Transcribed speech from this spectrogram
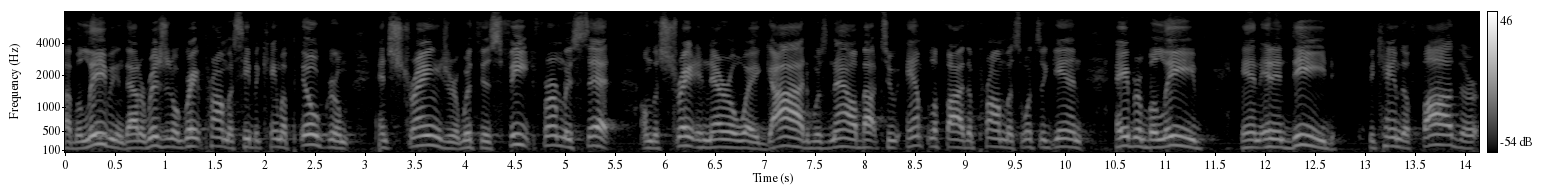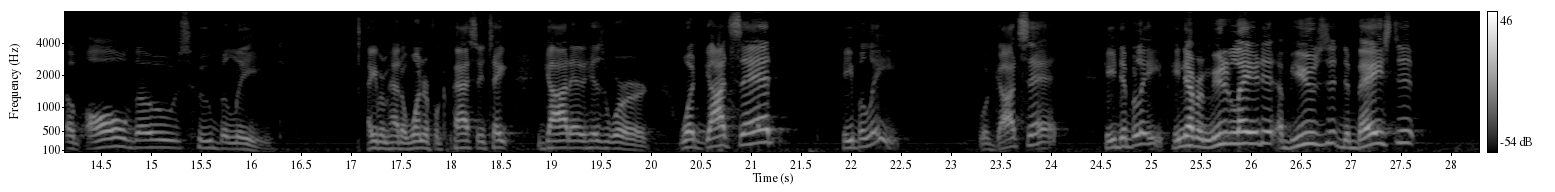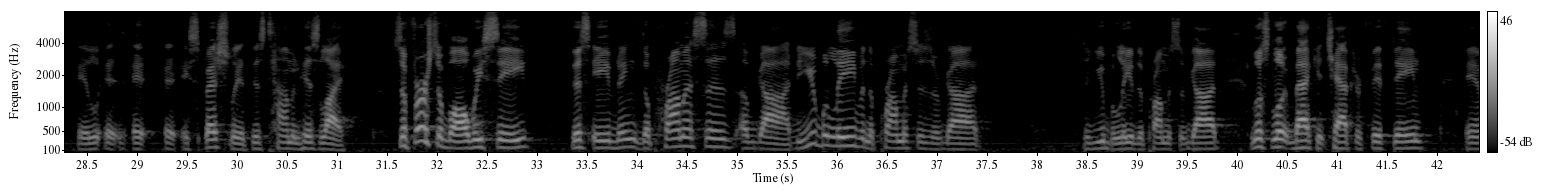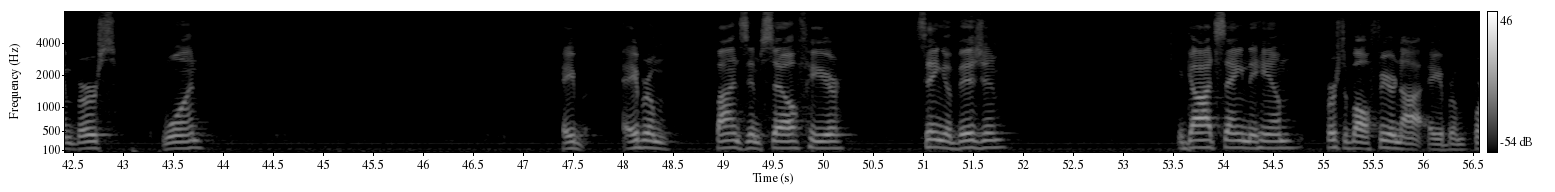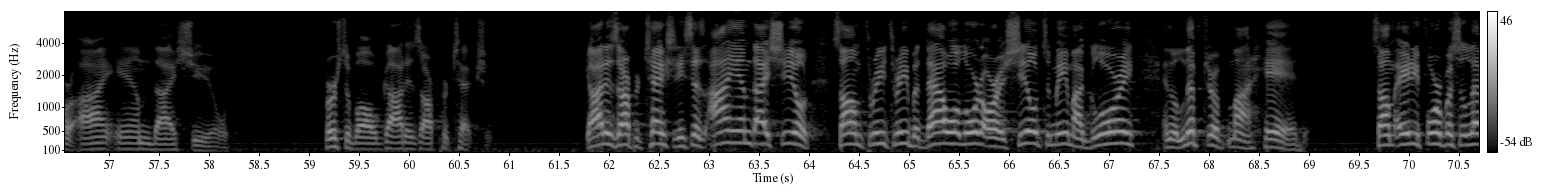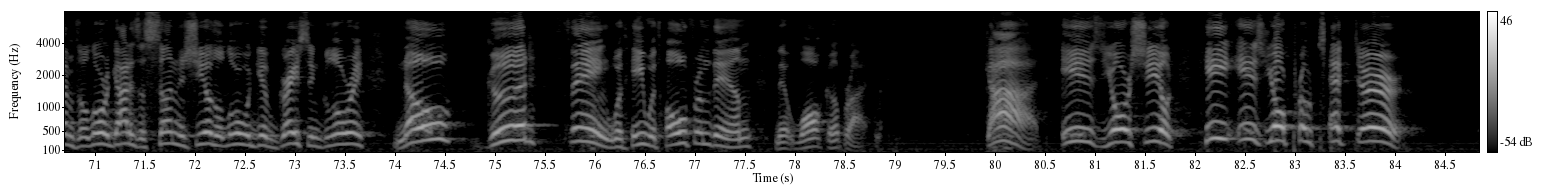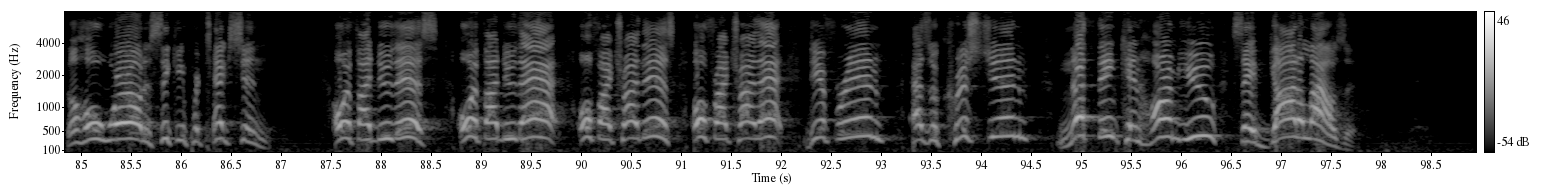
By believing that original great promise, he became a pilgrim and stranger with his feet firmly set on the straight and narrow way. God was now about to amplify the promise. Once again, Abram believed and, and indeed became the father of all those who believed. Abram had a wonderful capacity to take God at his word. What God said, he believed. What God said, he did believe. He never mutilated it, abused it, debased it, especially at this time in his life. So, first of all, we see this evening the promises of God. Do you believe in the promises of God? Do you believe the promise of God? Let's look back at chapter 15 and verse 1. Abram finds himself here seeing a vision God saying to him, First of all, fear not, Abram, for I am thy shield. First of all, God is our protection. God is our protection. He says, I am thy shield. Psalm 3 3, but thou, O Lord, art a shield to me, my glory, and the lifter of my head. Psalm 84, verse 11, for the Lord God is a sun and shield. The Lord will give grace and glory. No good thing will he withhold from them that walk uprightly. God is your shield. He is your protector. The whole world is seeking protection. Oh, if I do this. Oh, if I do that. Oh, if I try this. Oh, if I try that. Dear friend, as a Christian, nothing can harm you save God allows it.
